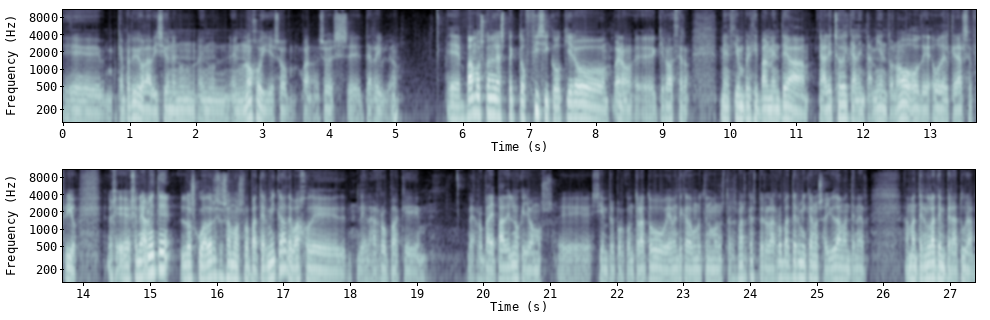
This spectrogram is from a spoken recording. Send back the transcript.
eh, que han perdido la visión en un, en un, en un ojo y eso bueno, eso es eh, terrible, ¿no? Eh, vamos con el aspecto físico. Quiero, bueno, eh, quiero hacer mención principalmente al hecho del calentamiento, ¿no? O, del quedarse frío. generalmente los jugadores usamos ropa térmica debajo de la ropa que, la ropa de pádel, ¿no? que llevamos eh, siempre por contrato, obviamente cada uno tenemos nuestras marcas, pero la ropa térmica nos ayuda a mantener, a mantener la temperatura.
